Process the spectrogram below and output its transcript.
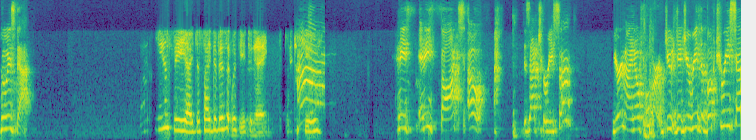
Who is that? Nancy, I decided to visit with you today. Thank you. Any, any thoughts? Oh, is that Teresa? You're 904. Did you, did you read the book, Teresa?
